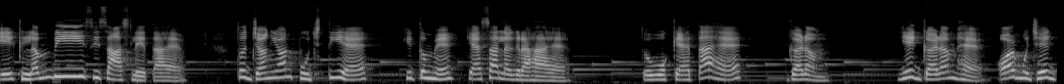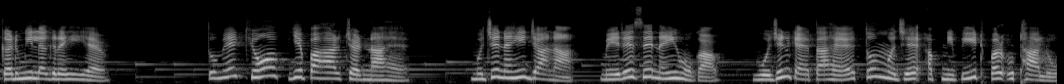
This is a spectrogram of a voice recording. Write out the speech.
एक लंबी सी सांस लेता है। तो जंग यौन पूछती है कि तुम्हें कैसा लग रहा है? तो वो कहता है, गरम। ये गरम है और मुझे गर्मी लग रही है। तुम्हें क्यों ये पहाड़ चढ़ना है? मुझे नहीं जाना, मेरे से नहीं होगा। वोजिन कहता है, तुम मुझे अपनी पीठ पर उठा लो।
